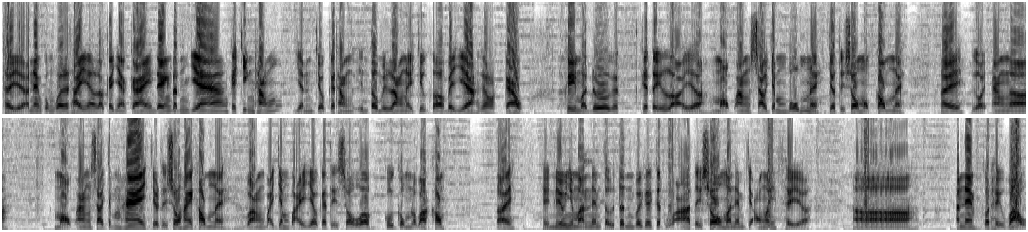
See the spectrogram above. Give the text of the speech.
thì à, anh em cũng có thể thấy là cái nhà cái đang đánh giá cái chiến thắng dành cho cái thằng Inter Milan này trước ờ, uh, Beja rất là cao. Khi mà đưa cái, cái tỷ lệ ờ, uh, 1 ăn 6.4 này cho tỷ số 1-0 này. Đấy rồi ăn ờ, uh, 1 ăn 6.2 cho tỷ số 20 này và ăn 7.7 cho cái tỷ số cuối cùng là 30 đấy thì nếu như mà anh em tự tin với cái kết quả tỷ số mà anh em chọn ấy thì uh, anh em có thể vào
